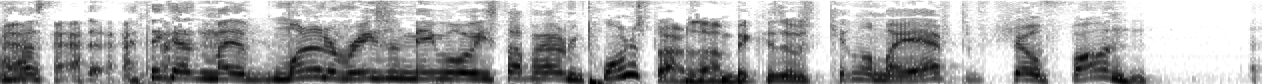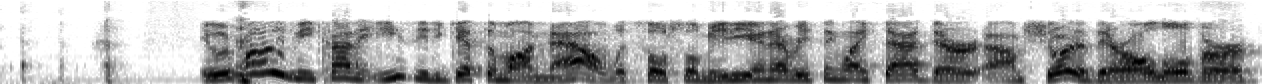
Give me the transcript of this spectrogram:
I, was, I think that's my one of the reasons maybe why we stopped having porn stars on because it was killing my after show fun. It would probably be kind of easy to get them on now with social media and everything like that. They're, I'm sure that they're all over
